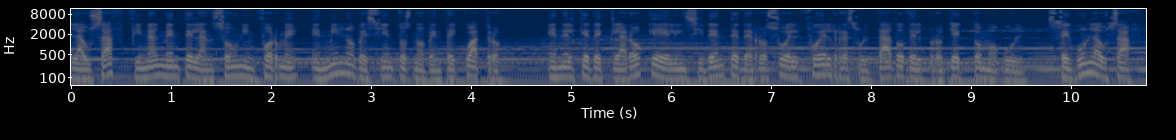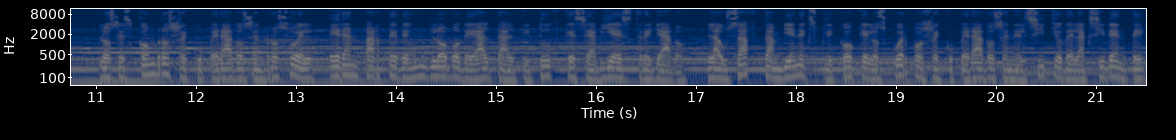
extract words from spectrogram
la USAF finalmente lanzó un informe en 1994, en el que declaró que el incidente de Roswell fue el resultado del proyecto Mogul. Según la USAF, los escombros recuperados en Roswell eran parte de un globo de alta altitud que se había estrellado. La USAF también explicó que los cuerpos recuperados en el sitio del accidente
